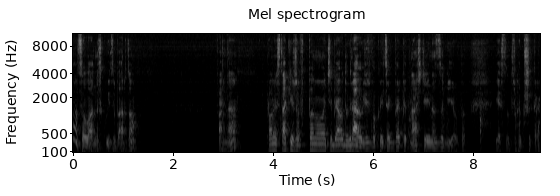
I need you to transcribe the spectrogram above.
No co ładne squeezy bardzo. Fajne. Problem jest taki, że w pewnym momencie białe dograły gdzieś w okolicach B15 i nas zabiją. To jest to trochę przykre.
